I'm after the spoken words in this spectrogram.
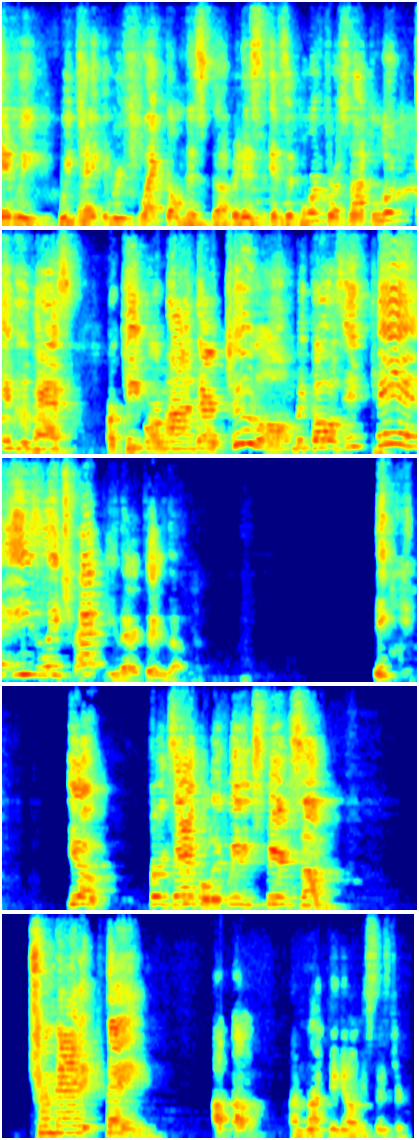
And we, we take and reflect on this stuff. And it's, it's important for us not to look into the past or keep our mind there too long because it can easily trap you there too, though. It, you know, for example, if we've experienced some traumatic thing. I, am not picking on your sister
